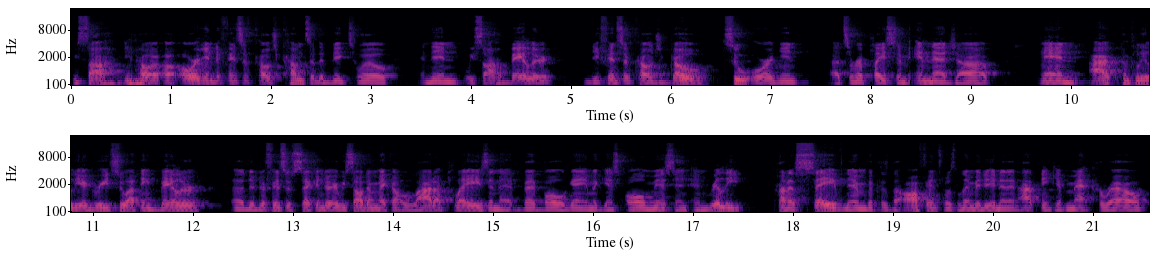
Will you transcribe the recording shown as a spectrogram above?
we saw, you know, an Oregon defensive coach come to the Big 12, and then we saw a Baylor defensive coach go to Oregon uh, to replace him in that job. And I completely agree too. I think Baylor, uh, the defensive secondary, we saw them make a lot of plays in that, that bowl game against Ole Miss and, and really kind of saved them because the offense was limited. And I think if Matt Corral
